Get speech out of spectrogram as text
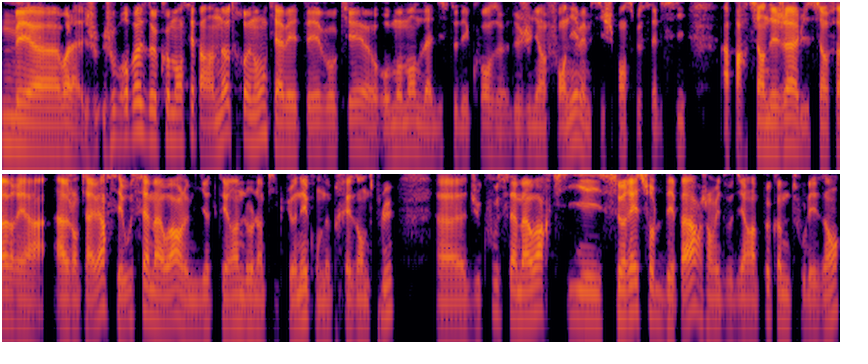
Mais euh, voilà, je, vous propose de commencer par un autre nom qui avait été évoqué euh, au moment de la liste des courses de, Julien Fournier, même si je pense que celle-ci appartient déjà à Lucien Favre et à, Jean-Pierre Vert, c'est Oussem Aouar, le milieu de terrain de l'Olympique lyonnais qu'on ne présente plus. Euh, du coup, Samawar qui serait sur le départ, j'ai envie de vous dire un peu comme tous les ans.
